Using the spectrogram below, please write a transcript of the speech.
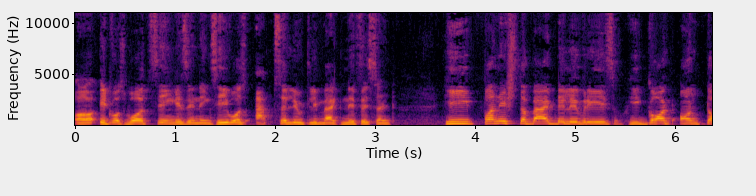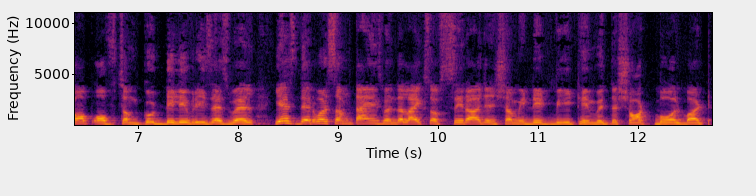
uh, it was worth seeing his innings he was absolutely magnificent he punished the bad deliveries. He got on top of some good deliveries as well. Yes, there were some times when the likes of Siraj and Shami did beat him with the short ball, but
